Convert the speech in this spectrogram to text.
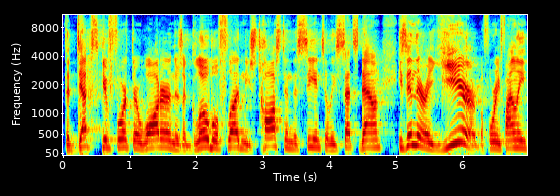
the depths give forth their water, and there's a global flood, and he's tossed in the sea until he sets down. He's in there a year before he finally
